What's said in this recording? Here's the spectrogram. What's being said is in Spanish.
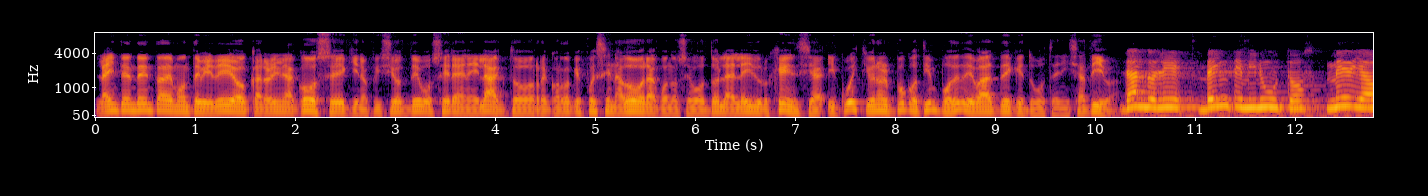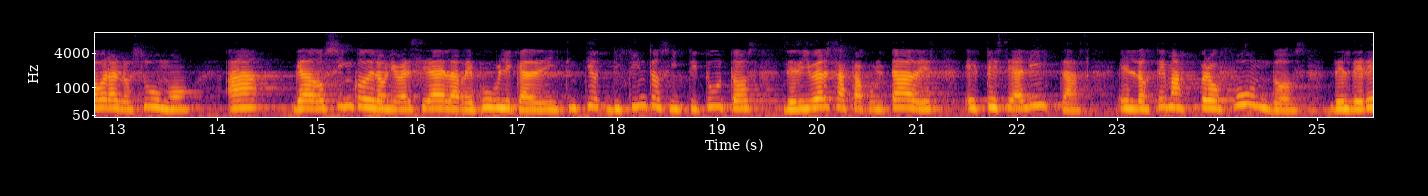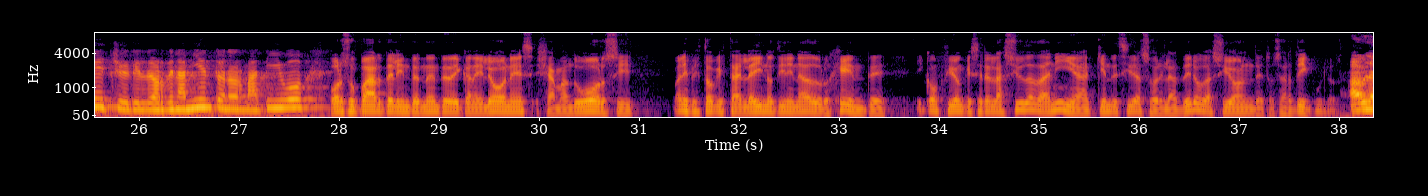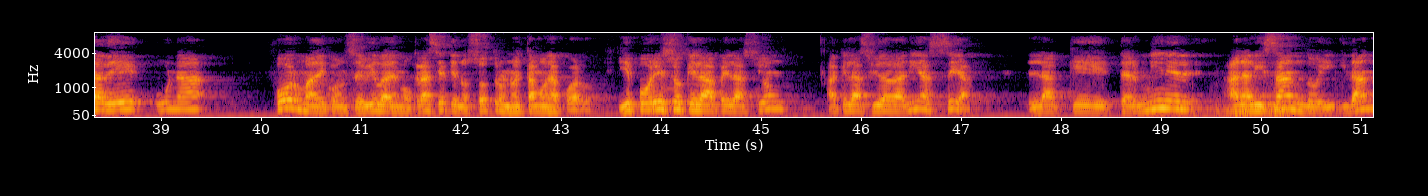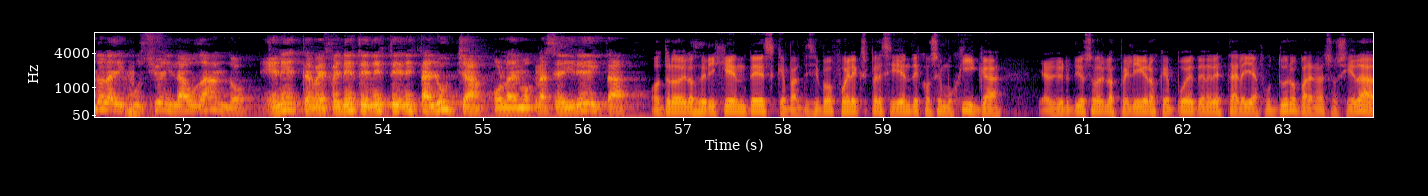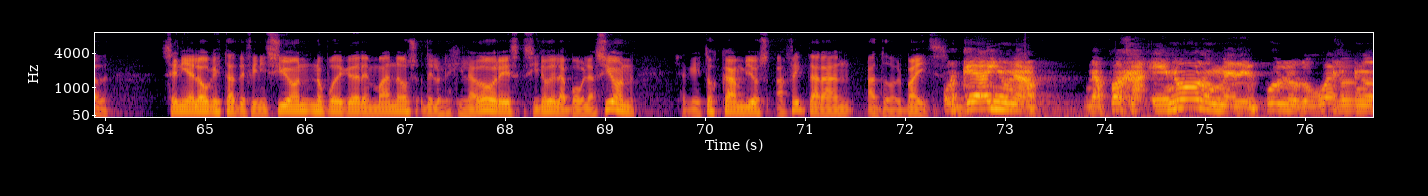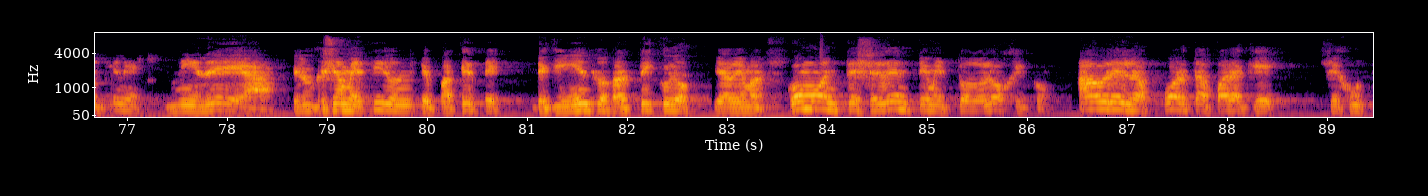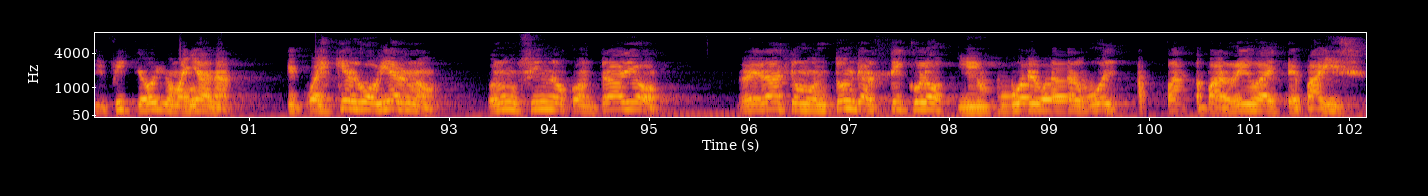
La intendenta de Montevideo, Carolina Cose, quien ofició de vocera en el acto, recordó que fue senadora cuando se votó la ley de urgencia y cuestionó el poco tiempo de debate que tuvo esta iniciativa. Dándole 20 minutos, media hora lo sumo, a grado 5 de la Universidad de la República, de distintos institutos, de diversas facultades, especialistas en los temas profundos del derecho y del ordenamiento normativo. Por su parte, el intendente de Canelones, Yamandu Orsi, manifestó que esta ley no tiene nada de urgente y confió en que será la ciudadanía quien decida sobre la derogación de estos artículos. Habla de una forma de concebir la democracia que nosotros no estamos de acuerdo. Y es por eso que la apelación a que la ciudadanía sea la que termine analizando y, dando la discusión y laudando en este referente, en, este, en esta lucha por la democracia directa. Otro de los dirigentes que participó fue el expresidente José Mujica y advirtió sobre los peligros que puede tener esta ley a futuro para la sociedad. Señaló que esta definición no puede quedar en manos de los legisladores, sino de la población, ya que estos cambios afectarán a todo el país. Porque hay una una faja enorme del pueblo uruguayo que no tiene ni idea de lo que se ha metido en este paquete de 500 artículos y además, como antecedente metodológico, abre las puertas para que se justifique hoy o mañana que cualquier gobierno con un signo contrario redacte un montón de artículos y vuelva a dar vueltas para arriba a este país.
